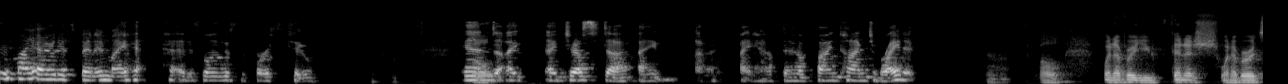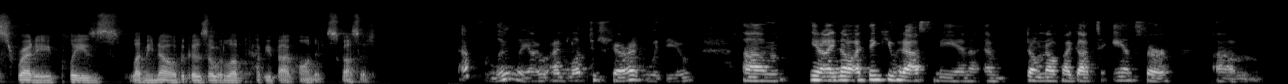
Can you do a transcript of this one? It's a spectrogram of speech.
in my head. It's been in my head as long as the first two. And well, I, I just, uh, I, I have to have find time to write it. Yeah. Well, whenever you finish, whenever it's ready, please let me know because I would love to have you back on to discuss it. Absolutely, I, would love to share it with you. Um, you know, I know I think you had asked me, and I don't know if I got to answer um,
